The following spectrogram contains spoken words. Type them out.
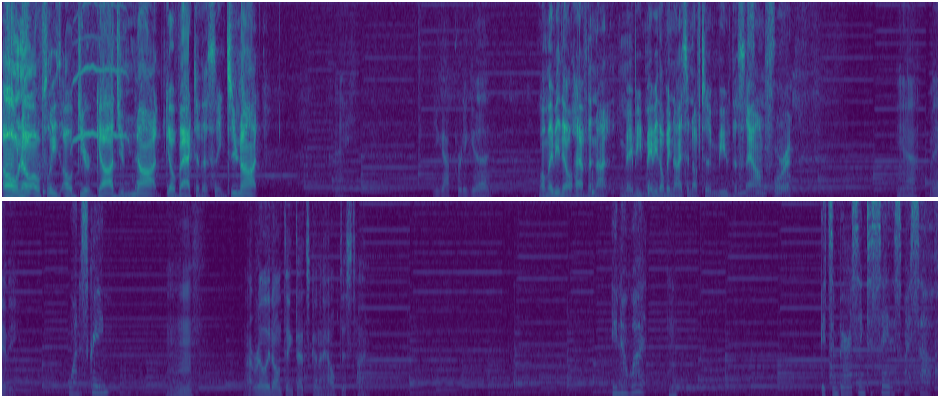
oh, no. Oh, please. Oh, dear God. Do not go back to this scene. Do not. Hey, you got pretty good. Well, maybe they'll have the ni maybe maybe they'll be nice enough to mute the sound for it. Yeah, maybe. Want to scream? Mm, I really don't think that's gonna help this time. You know what? Hmm? It's embarrassing to say this myself,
